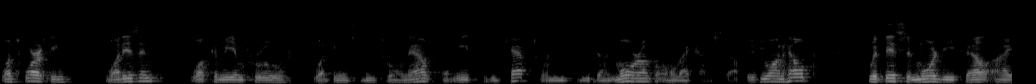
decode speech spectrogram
what's working, what isn't, what can be improved, what needs to be thrown out, what needs to be kept, what needs to be done more of, all that kind of stuff. If you want help with this in more detail, I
